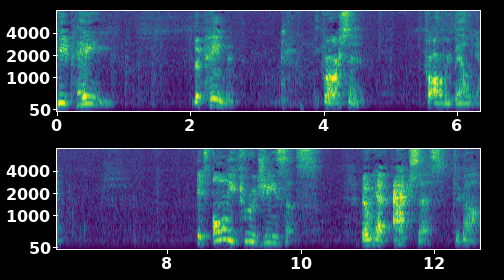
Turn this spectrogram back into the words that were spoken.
He paid the payment for our sin, for our rebellion. It's only through Jesus that we have access to God.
